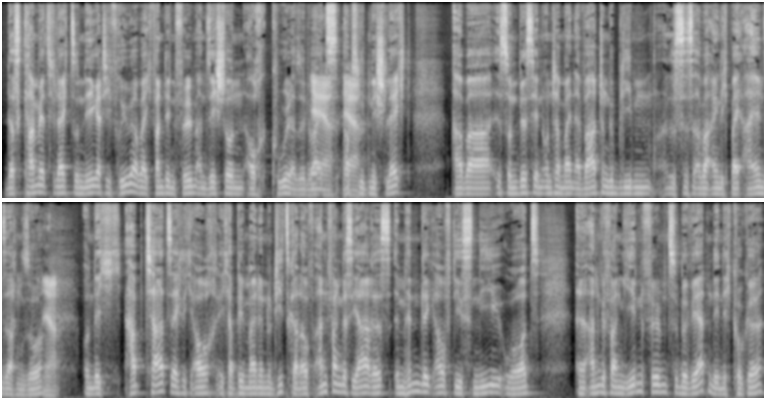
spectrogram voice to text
das kam jetzt vielleicht so negativ rüber, aber ich fand den Film an sich schon auch cool. Also der war ja, jetzt ja. absolut nicht schlecht, aber ist so ein bisschen unter meinen Erwartungen geblieben. Das ist aber eigentlich bei allen Sachen so. Ja. Und ich habe tatsächlich auch, ich habe hier meine Notiz gerade auf Anfang des Jahres im Hinblick auf die Snee Awards äh, angefangen, jeden Film zu bewerten, den ich gucke.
